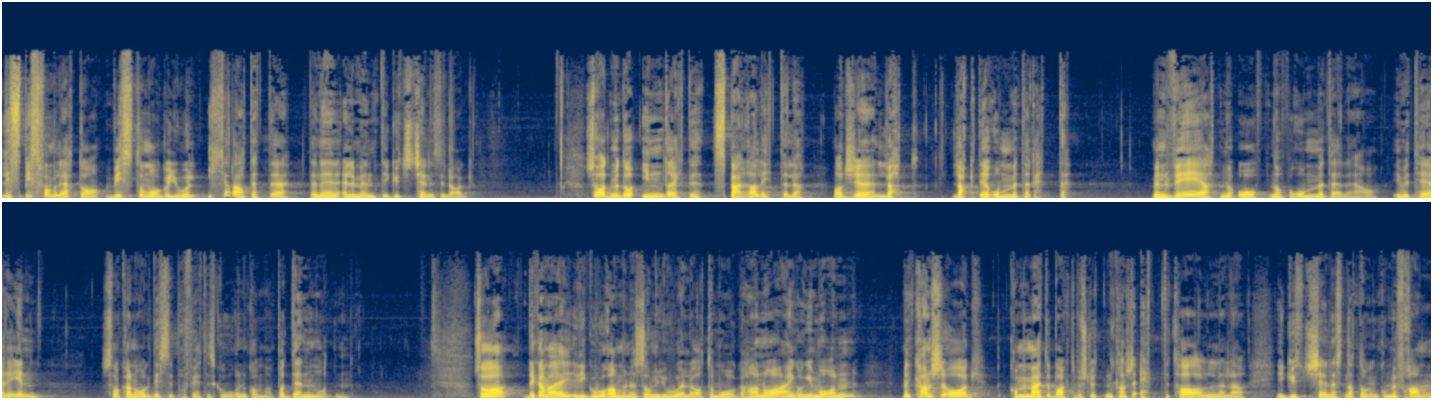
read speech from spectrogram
litt spissformulert da, Hvis Tom Åge og Joel ikke hadde hatt dette denne elementet i gudstjenesten i dag, så hadde vi da indirekte sperra litt, eller vi hadde ikke lagt, lagt det rommet til rette. Men ved at vi åpner opp rommet til det og inviterer inn, så kan òg disse profetiske ordene komme på den måten. Så Det kan være i de gode rammene som Joel og Tom Åge har nå, en gang i måneden. Men kanskje òg kommer mer tilbake til på slutten, kanskje etter talen eller i gudstjenesten, at noen kommer fram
